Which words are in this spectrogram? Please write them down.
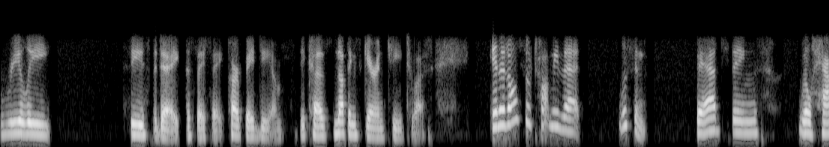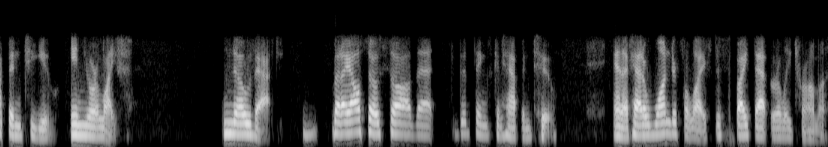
really seize the day, as they say, carpe diem, because nothing's guaranteed to us. And it also taught me that, listen, bad things will happen to you in your life. Know that. But I also saw that good things can happen too. And I've had a wonderful life despite that early trauma.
